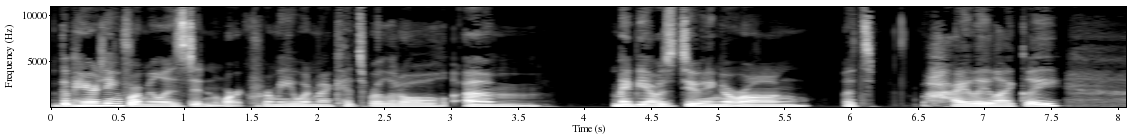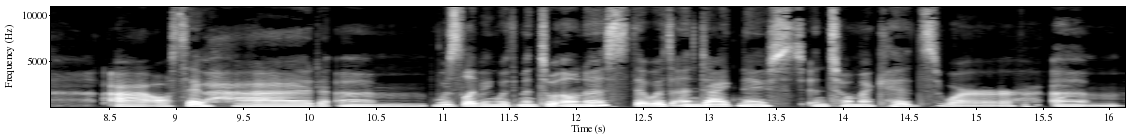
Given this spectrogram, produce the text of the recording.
the parenting formulas didn't work for me when my kids were little. Um, maybe I was doing it wrong. That's highly likely. I also had um, was living with mental illness that was undiagnosed until my kids were um,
